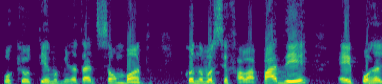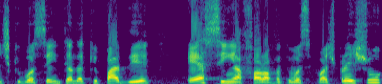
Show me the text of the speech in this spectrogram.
porque o termo vem da tradição banto. Quando você fala padê, é importante que você entenda que padê é sim a farofa que você faz para Exu,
